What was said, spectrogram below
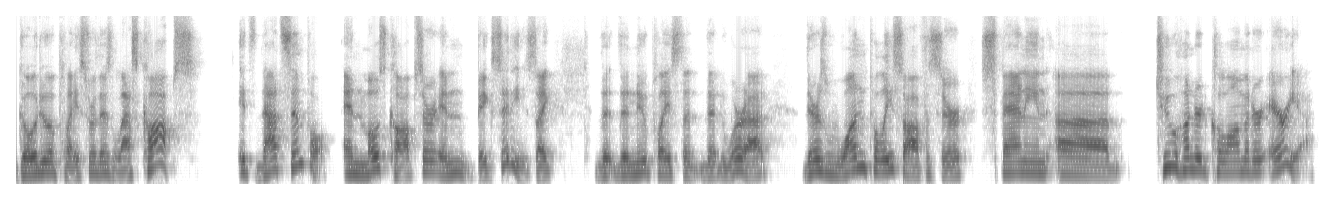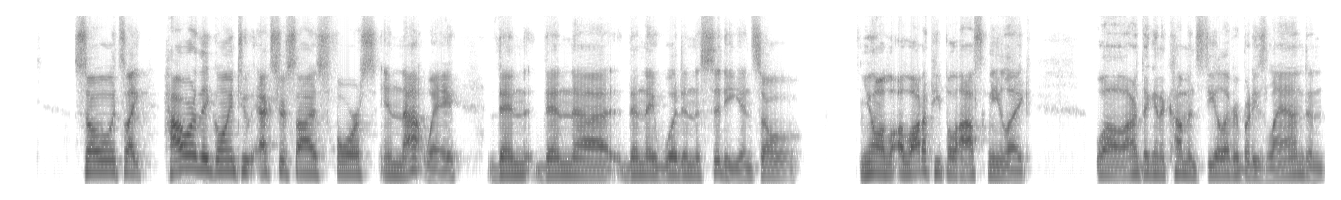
go to a place where there's less cops. It's that simple. And most cops are in big cities. Like the, the new place that, that we're at there's one police officer spanning a 200 kilometer area. So it's like how are they going to exercise force in that way than than uh, than they would in the city. And so, you know, a, a lot of people ask me like, "Well, aren't they going to come and steal everybody's land?" And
